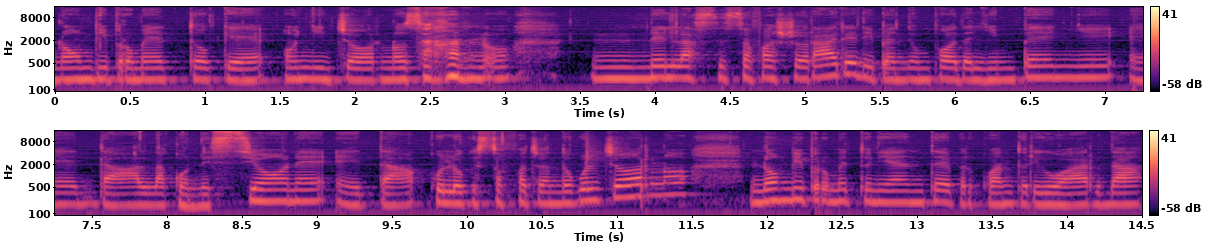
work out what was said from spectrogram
non vi prometto che ogni giorno saranno nella stessa fascia oraria, dipende un po' dagli impegni e dalla connessione e da quello che sto facendo quel giorno. Non vi prometto niente per quanto riguarda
